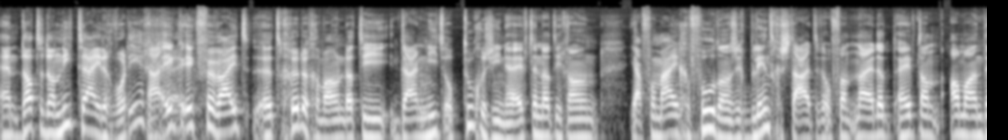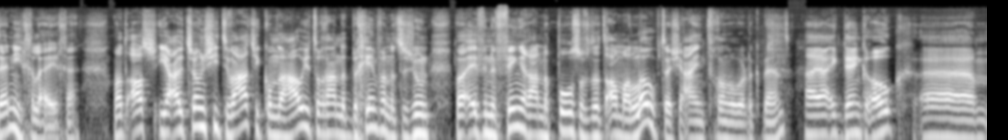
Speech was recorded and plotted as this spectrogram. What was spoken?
En dat er dan niet tijdig wordt Ja, ingegrepen. ik, ik verwijt het Gudde gewoon dat hij daar niet op toegezien heeft. En dat hij gewoon, ja, voor mijn gevoel dan zich blind gestaard heeft. Of van, nou ja, dat heeft dan allemaal aan Danny gelegen. Want als je uit zo'n situatie komt, dan hou je toch aan het begin van het seizoen wel even een vinger aan de pols of dat allemaal loopt als je eindverantwoordelijk bent. Nou ja, ik denk ook ehm,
